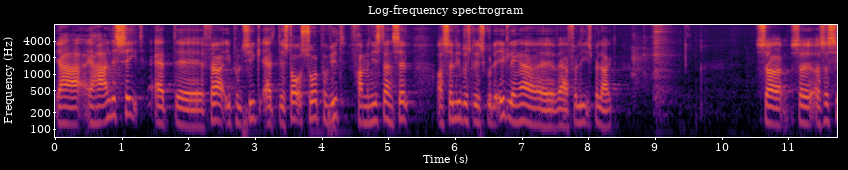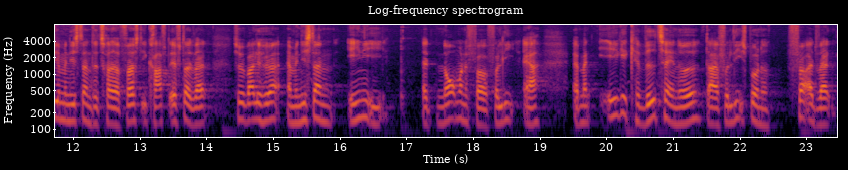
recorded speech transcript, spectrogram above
jeg har, jeg har aldrig set, at øh, før i politik, at det står sort på hvidt fra ministeren selv, og så lige pludselig skulle det ikke længere øh, være forlisbelagt. Så, så, og så siger ministeren, at det træder først i kraft efter et valg. Så vil jeg bare lige høre, er ministeren enig i, at normerne for forlig er, at man ikke kan vedtage noget, der er forlisbundet før et valg,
